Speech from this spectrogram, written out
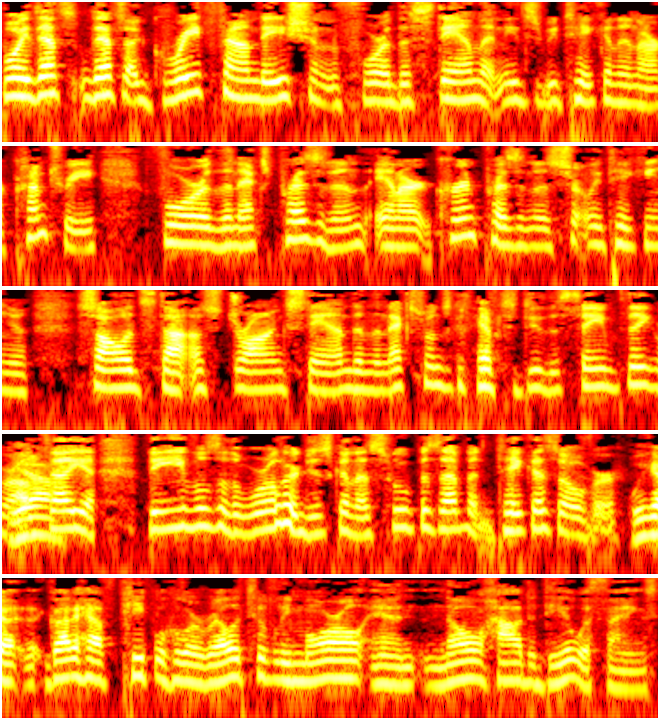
Boy, that's that's a great foundation for the stand that needs to be taken in our country for the next president. And our current president is certainly taking a solid, st- a strong stand, and the next one's going to have to do the same thing. Or Yeah. I'll tell you, the evils of the world are just going to swoop us up and take us over. We got got to have people who are relatively moral and know how to deal with things.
